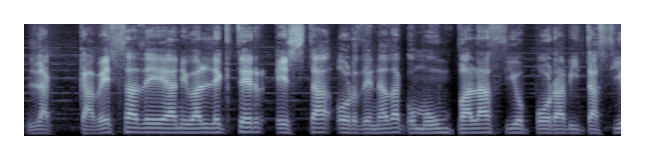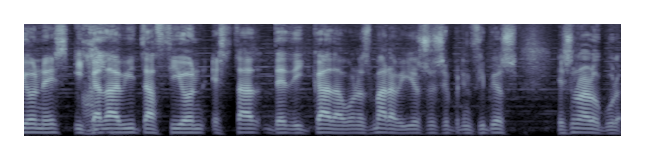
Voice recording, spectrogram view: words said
la cabeza de Aníbal Lecter está ordenada como un palacio por habitaciones y Ah. cada habitación está dedicada. Bueno, es maravilloso ese principio, es, es una locura.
